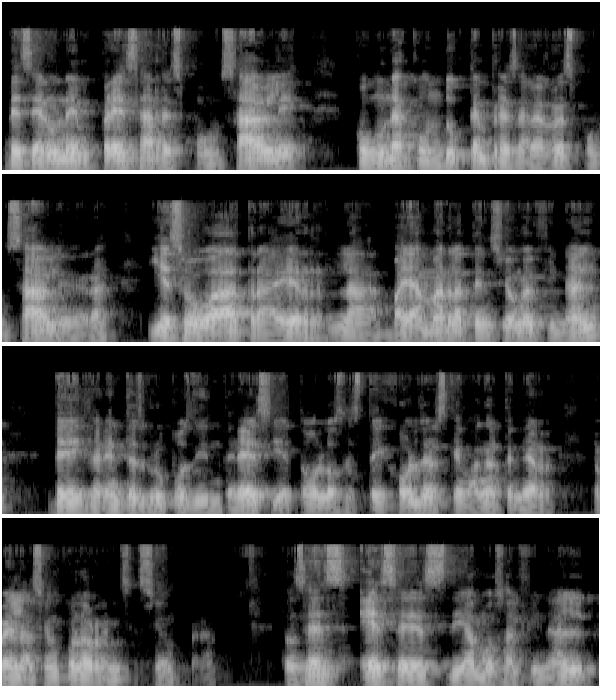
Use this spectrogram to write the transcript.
de ser una empresa responsable, con una conducta empresarial responsable, ¿verdad? Y eso va a traer, la, va a llamar la atención al final de diferentes grupos de interés y de todos los stakeholders que van a tener relación con la organización. ¿verdad? Entonces, ese es, digamos, al final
